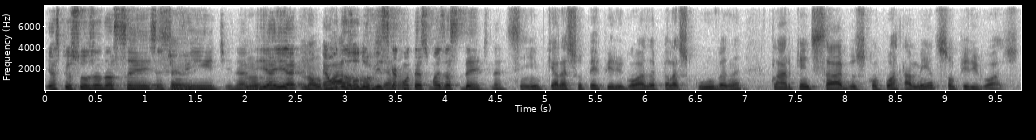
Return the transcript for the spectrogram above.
E as pessoas andam a 100, 120, né? Não- e aí é, não é uma das rodovias que ferrar. acontece mais acidente, né? Sim, porque ela é super perigosa pelas curvas, né? Claro que a gente sabe, os comportamentos são perigosos.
